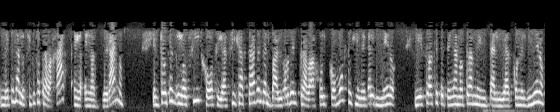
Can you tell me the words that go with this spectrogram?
meten a los hijos a trabajar en, los veranos. Entonces los hijos y las hijas saben del valor del trabajo y cómo se genera el dinero y eso hace que tengan otra mentalidad con el dinero.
